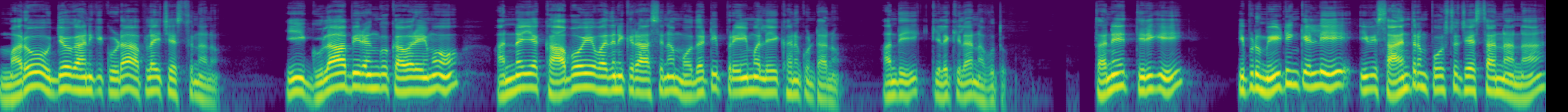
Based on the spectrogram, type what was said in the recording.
మరో ఉద్యోగానికి కూడా అప్లై చేస్తున్నాను. ఈ గులాబీ రంగు కవరేమో అన్నయ్య కాబోయే వదినికి రాసిన మొదటి ప్రేమ లేఖ అనుకుంటాను. అంది కిలకిలా నవ్వుతూ. తనే తిరిగి ఇప్పుడు మీటింగ్కి వెళ్ళి ఇవి సాయంత్రం పోస్టు చేస్తాను నాన్న.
